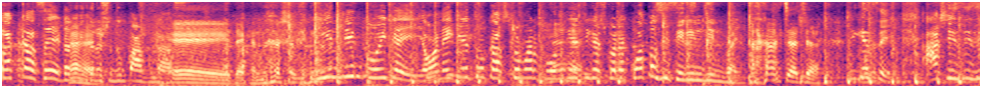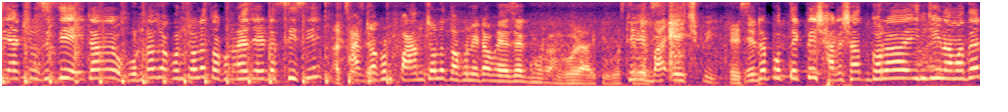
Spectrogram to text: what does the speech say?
চাক্কা আছে এটার হ্যাঁ, ভিতরে হ্যাঁ। শুধু পাবনা এই দেখেন ইঞ্জিন তো ওইটাই। অনেকে তো কাস্টমার ফোন দিয়ে জিজ্ঞাসা করে কত সিসির ইঞ্জিন ভাই? আচ্ছা আচ্ছা। আছে আশি সিসি একশো সিসি এটা হোন্ডা যখন চলে তখন হয়ে যায় এটা সিসি আচ্ছা, আর আচ্ছা। যখন পাম চলে তখন এটা হয়ে যায় ঘোড়া। ঘোড়া আর কি বুঝতে ঠিক আছে বা এইচপি এটা প্রত্যেকটাই সাড়ে সাত ঘোড়া ইঞ্জিন আমাদের।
